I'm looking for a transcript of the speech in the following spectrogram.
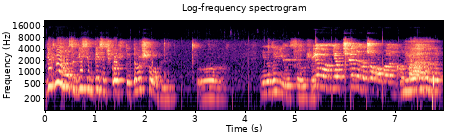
Вікно 28 тисяч коштує, та ви що, блін? А, Не надоїло це вже. Ні, мені взагалі не на що попали не хватає.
